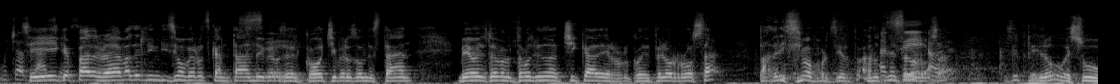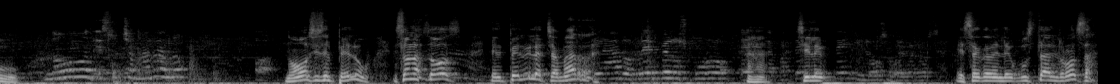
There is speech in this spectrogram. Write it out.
Muchas Sí, gracias. qué padre, ¿verdad? Además es lindísimo verlos cantando y verlos en el coche y verlos dónde están. Veo, estamos viendo una chica de, con el pelo rosa, padrísimo, por cierto. Ah, ¿no tiene ¿Ah, el pelo rosa? ¿Es el pelo o es su...? No, es su chamarra, ¿no? No, sí es el pelo. Son las dos, el pelo y la chamarra. Claro, trae el pelo oscuro Ajá. la parte Sí, de le- y luego se vuelve rosa. Exactamente, le gusta el rosa.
